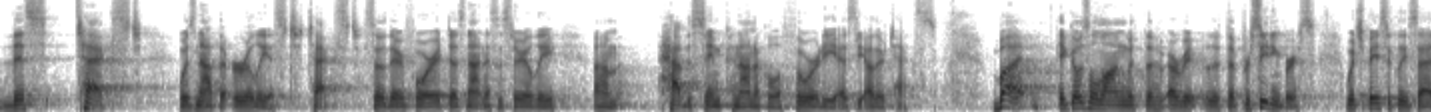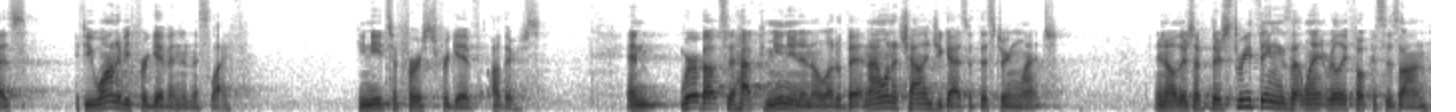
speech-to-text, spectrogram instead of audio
this text was not the earliest text, so therefore it does not necessarily um, have the same canonical authority as the other texts. But it goes along with the, with the preceding verse, which basically says if you want to be forgiven in this life, you need to first forgive others. And we're about to have communion in a little bit, and I want to challenge you guys with this during Lent. You know, there's, a, there's three things that Lent really focuses on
